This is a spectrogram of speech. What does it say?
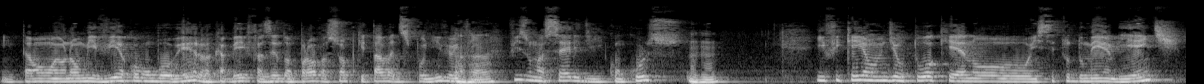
então eu não me via como um bombeiro, acabei fazendo a prova só porque estava disponível, enfim, uhum. fiz uma série de concursos uhum. e fiquei onde eu tô, que é no Instituto do Meio Ambiente,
